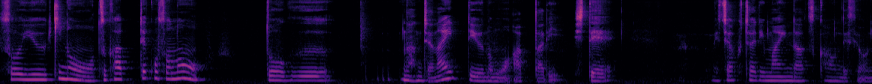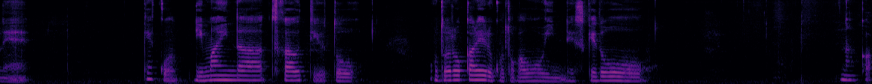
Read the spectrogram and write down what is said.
そういう機能を使ってこその道具なんじゃないっていうのもあったりしてめちゃくちゃリマインダー使うんですよね結構リマインダー使うっていうと驚かれることが多いんですけどなんか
